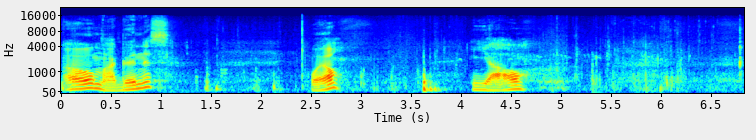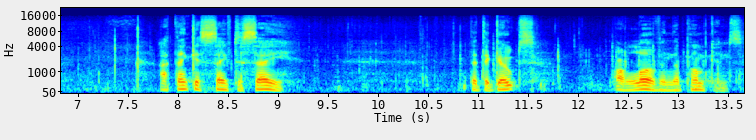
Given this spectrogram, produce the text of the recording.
Oh my goodness. Well, y'all, I think it's safe to say that the goats are loving the pumpkins.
